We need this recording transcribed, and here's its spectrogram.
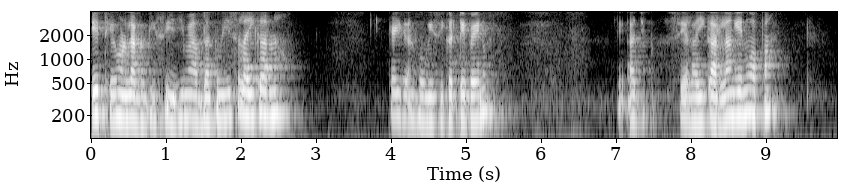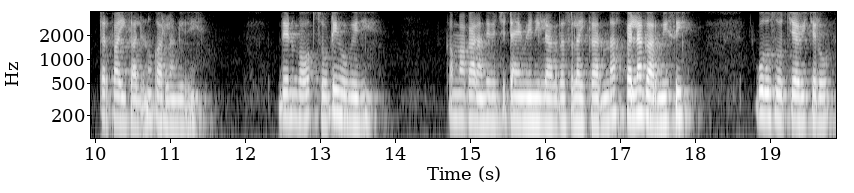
ਇੱਥੇ ਹੁਣ ਲੱਗ ਗਈ ਸੀ ਜੀ ਮੈਂ ਆਪਦਾ ਕਮੀਜ਼ ਸਿਲਾਈ ਕਰਨਾ, ਕਈ ਦਿਨ ਹੋ ਗਈ ਸੀ ਕੱਟੇ ਪਏ ਨੂੰ, ਤੇ ਅੱਜ ਸਿਲਾਈ ਕਰ ਲਾਂਗੇ ਇਹਨੂੰ ਆਪਾਂ। ਤਰਪਾਈ ਕੱਲ੍ਹ ਨੂੰ ਕਰ ਲਾਂਗੇ ਜੀ। ਦਿਨ ਬਹੁਤ ਛੋਟੇ ਹੋ ਗਏ ਜੀ। ਕੰਮਾਂ ਕਾਰਾਂ ਦੇ ਵਿੱਚ ਟਾਈਮ ਹੀ ਨਹੀਂ ਲੱਗਦਾ ਸਿਲਾਈ ਕਰਨ ਦਾ। ਪਹਿਲਾਂ ਗਰਮੀ ਸੀ। ਉਦੋਂ ਸੋਚਿਆ ਵੀ ਚਲੋ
